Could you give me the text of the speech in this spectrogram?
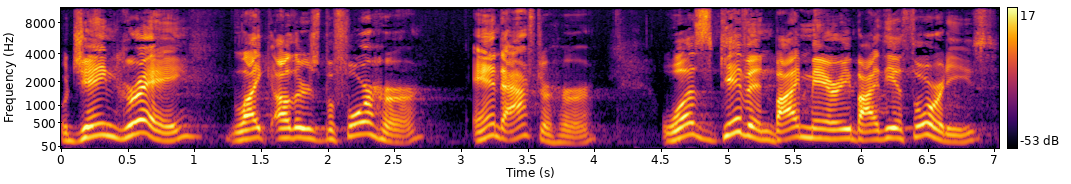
Well, Jane Grey, like others before her and after her, was given by Mary, by the authorities,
